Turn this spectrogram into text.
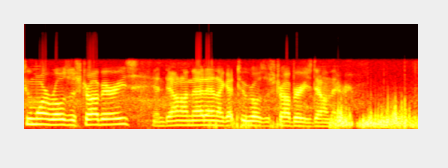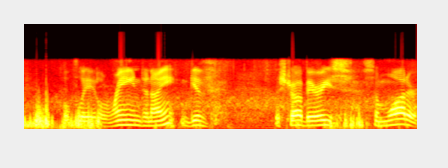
Two more rows of strawberries. And down on that end I got two rows of strawberries down there. Hopefully it'll rain tonight and give the strawberries some water.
